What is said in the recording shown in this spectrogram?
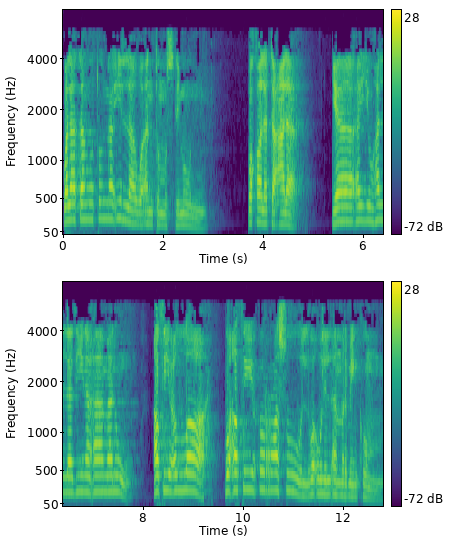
ولا تموتن إلا وأنتم مسلمون. وقال تعالى يا أيها الذين آمنوا أطيعوا الله وأطيعوا الرسول وأولي الأمر منكم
